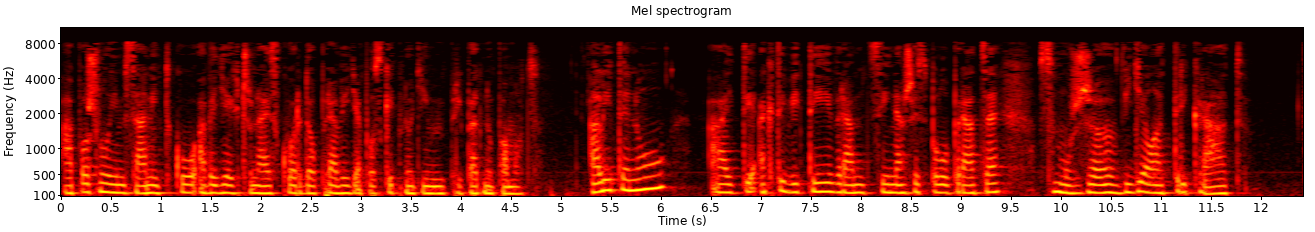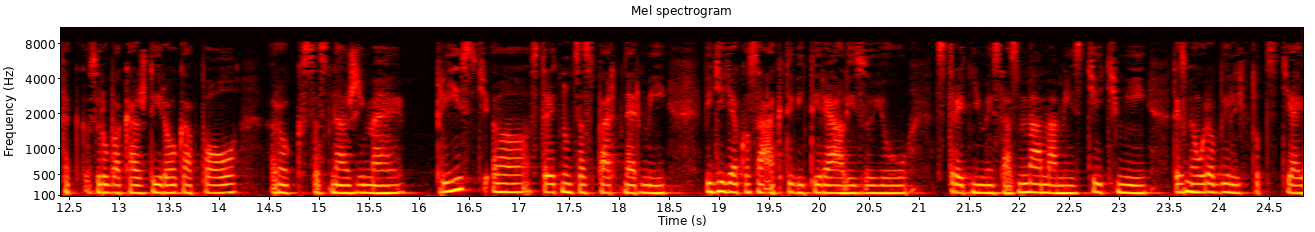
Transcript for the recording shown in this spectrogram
a pošlú im sanitku a vedia ich čo najskôr dopraviť a poskytnúť im prípadnú pomoc. Alitenu aj tie aktivity v rámci našej spolupráce som už videla trikrát. Tak zhruba každý rok a pol rok sa snažíme prísť, uh, stretnúť sa s partnermi, vidieť, ako sa aktivity realizujú, stretneme sa s mamami, s deťmi. Tak sme urobili v podstate aj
